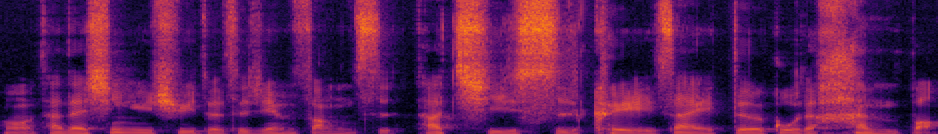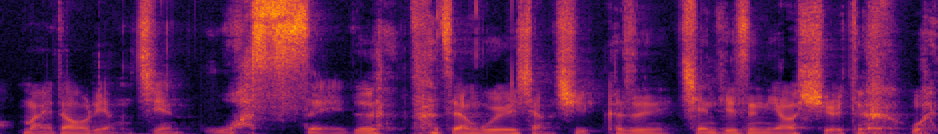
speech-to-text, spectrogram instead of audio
哦，他在信义区的这间房子，他其实可以在德国的汉堡买到两间，哇塞，这那这样我也想去，可是前提是你要学德文。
